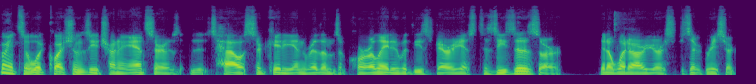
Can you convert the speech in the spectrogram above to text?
Right. So, what questions are you trying to answer? Is, is how circadian rhythms are correlated with these various diseases, or you know, what are your specific research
